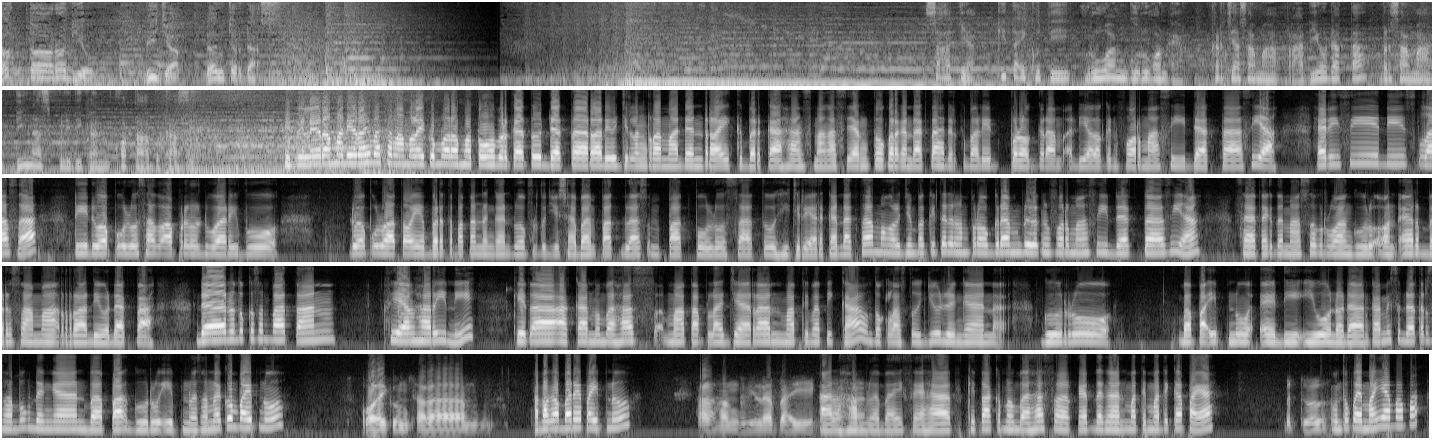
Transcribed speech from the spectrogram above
Dakta Radio, bijak dan cerdas. Saatnya kita ikuti Ruang Guru On Air, kerjasama Radio Dakta bersama Dinas Pendidikan Kota Bekasi. Bismillahirrahmanirrahim. Assalamualaikum warahmatullahi wabarakatuh. Dakta Radio Jelang Ramadan Raih Keberkahan. Semangat siang untuk rekan Dakta. Hadir kembali program Dialog Informasi Dakta Siang. Edisi di Selasa di 21 April 2020 atau yang bertepatan dengan 27 Syaban 1441 Hijriah. Rekan Dakta Mongol jumpa kita dalam program Dialog Informasi Dakta Siang. Saya kita masuk ruang guru on air bersama Radio Dakta. Dan untuk kesempatan siang hari ini kita akan membahas mata pelajaran matematika untuk kelas 7 dengan guru Bapak Ibnu Edi Yuwono dan kami sudah tersambung dengan Bapak Guru Ibnu. Assalamualaikum Pak Ibnu. Waalaikumsalam. Apa kabarnya Pak Ibnu? Alhamdulillah baik. Alhamdulillah baik sehat. Kita akan membahas terkait dengan matematika Pak ya. Betul. Untuk temanya apa Pak?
